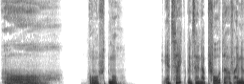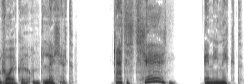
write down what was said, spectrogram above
Oh, ruft Mo. Er zeigt mit seiner Pfote auf eine Wolke und lächelt. Das ist schön. Annie nickt.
